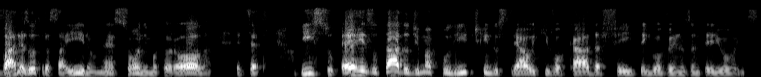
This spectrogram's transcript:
várias outras saíram, né? Sony, Motorola, etc. Isso é resultado de uma política industrial equivocada feita em governos anteriores,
